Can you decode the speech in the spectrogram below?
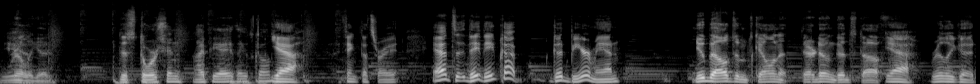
Really good. Distortion IPA, I think it's called. Yeah, I think that's right. Yeah, it's, they they've got good beer, man. New Belgium's killing it. They're doing good stuff. Yeah, really good.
